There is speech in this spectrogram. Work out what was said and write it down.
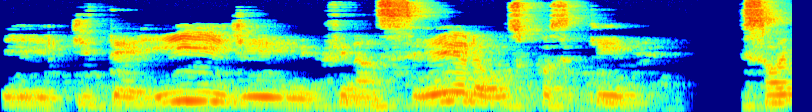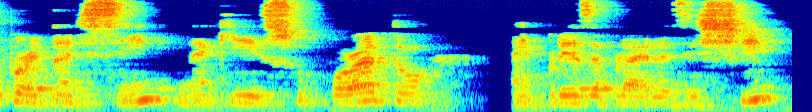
de, de TI, de financeira, os que são importantes sim, né, que suportam a empresa para ela existir.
